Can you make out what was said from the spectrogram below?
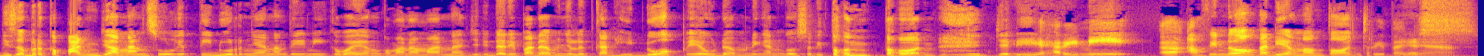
bisa berkepanjangan, sulit tidurnya nanti ini kebayang ke mana-mana. Jadi daripada menyulitkan hidup, ya udah mendingan gak usah ditonton. Jadi hari ini uh, Alvin doang tadi yang nonton ceritanya. Yes.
